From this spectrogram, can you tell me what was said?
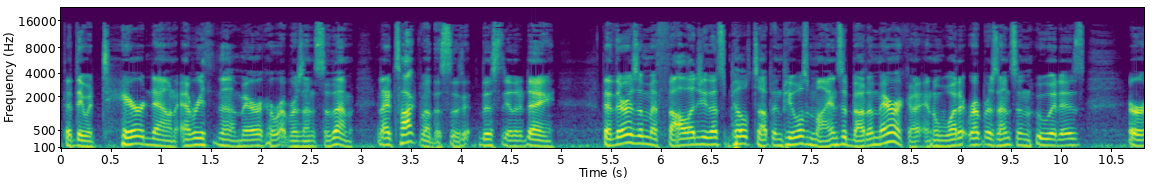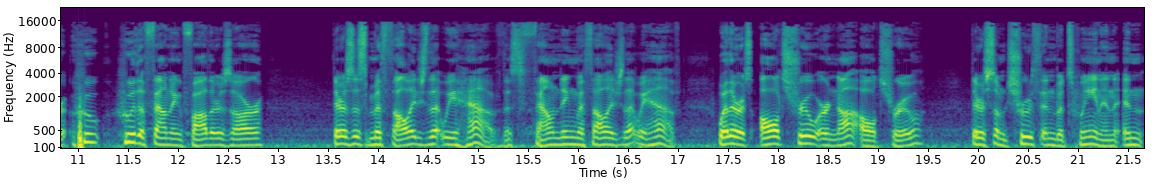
That they would tear down everything that America represents to them. And I talked about this this the other day. That there is a mythology that's built up in people's minds about America and what it represents and who it is, or who who the founding fathers are. There's this mythology that we have, this founding mythology that we have. Whether it's all true or not all true, there's some truth in between and in,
